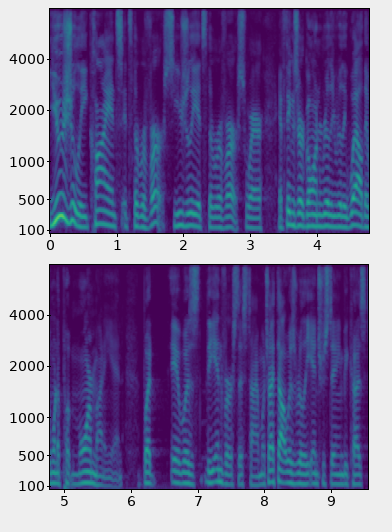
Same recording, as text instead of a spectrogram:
Usually, clients, it's the reverse. Usually, it's the reverse, where if things are going really, really well, they want to put more money in. But it was the inverse this time, which I thought was really interesting because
